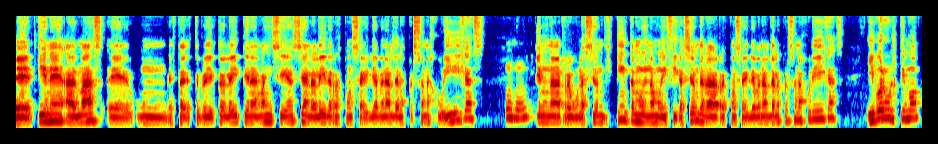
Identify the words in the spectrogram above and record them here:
Eh, tiene además, un, este, este, proyecto de ley tiene además incidencia en la ley de responsabilidad penal de las personas jurídicas. Tiene una regulación distinta, una modificación de la responsabilidad penal de las personas jurídicas. Y por último,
